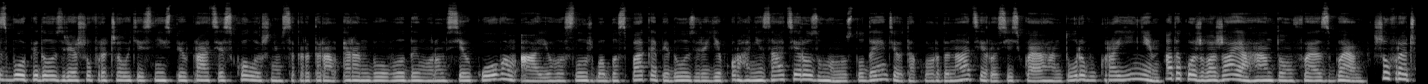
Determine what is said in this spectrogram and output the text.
СБУ підозрює Шуфрича у тісній співпраці з колишнім секретарем РНБО Володимиром Сівковим. А його служба безпеки підозрює в організації розгону студентів та координації російської агентури в Україні, а також вважає агентом ФСБ. Шуфрич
